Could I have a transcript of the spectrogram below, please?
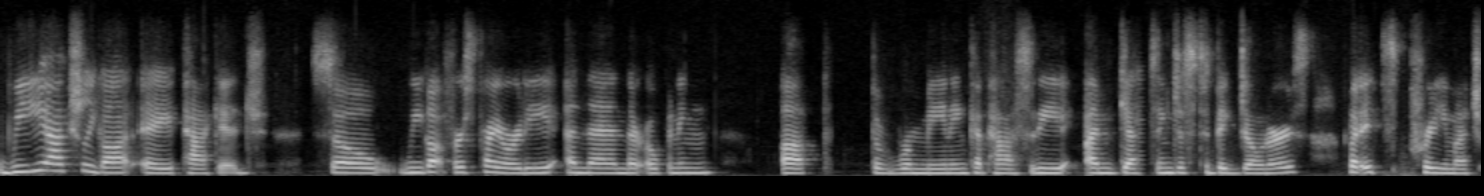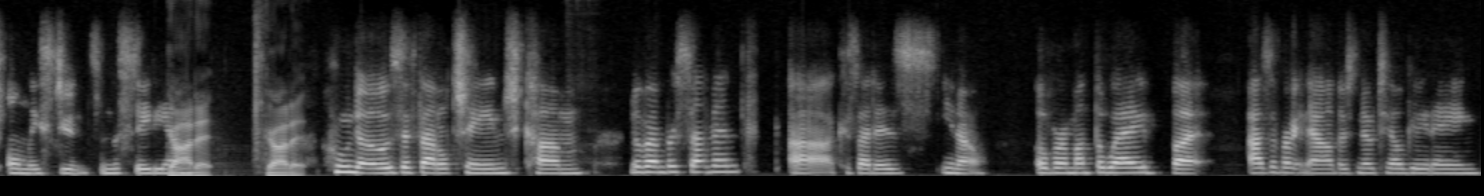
We actually got a package. So we got first priority and then they're opening up the remaining capacity, I'm guessing just to big donors, but it's pretty much only students in the stadium. Got it. Got it. Who knows if that'll change come November 7th, because uh, that is, you know, over a month away. But as of right now, there's no tailgating,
